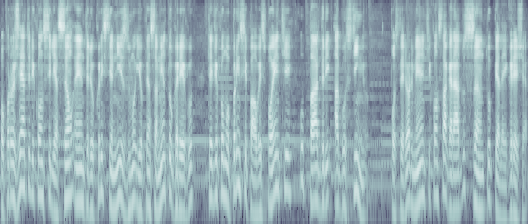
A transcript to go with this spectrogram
O projeto de conciliação entre o cristianismo e o pensamento grego teve como principal expoente o padre Agostinho, posteriormente consagrado santo pela Igreja.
